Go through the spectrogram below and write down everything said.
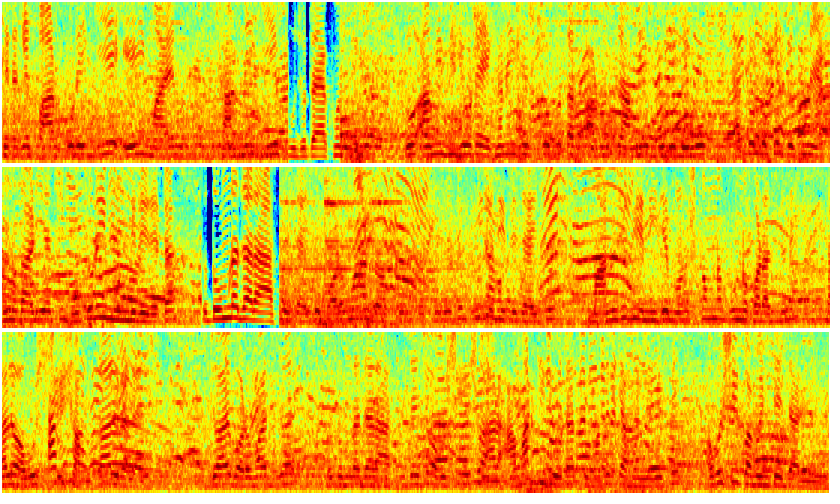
সেটাকে পার করে গিয়ে এই মায়ের সামনে গিয়ে পুজোটা এখন দেবো। তো আমি ভিডিওটা এখানেই শেষ করব। তার কারণ হচ্ছে আমি পুজো দেবো। এত লোকের পেছনে এখনও দাঁড়িয়ে আছি, ভেতরেই মন্দিরের এটা। তো তোমরা যারা আসতে চাইছো, বড় মার দর্শন করতে চাইছো, পুজো দিতে চাইছো মানুষের ভিড়ে নিজের মনস্কামনা পূর্ণ করার জন্য, তাহলে অবশ্যই সকালবেলায় এসো। জয় বড় মার জয়। তো তোমরা যারা আসতে চাইছো, অবশ্যই এসো। আর আমার ভিডিওটা তোমাদের কেমন লেগেছে, অবশ্যই কমেন্টে জানিও।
